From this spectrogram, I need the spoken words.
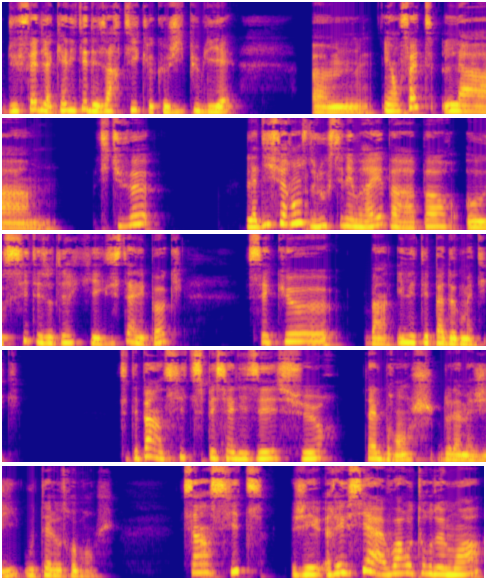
du fait de la qualité des articles que j'y publiais. et en fait, la, si tu veux, la différence de Lux Tenebrae par rapport au site ésotérique qui existait à l'époque, c'est que ben il n'était pas dogmatique. C'était pas un site spécialisé sur telle branche de la magie ou telle autre branche. C'est un site, j'ai réussi à avoir autour de moi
